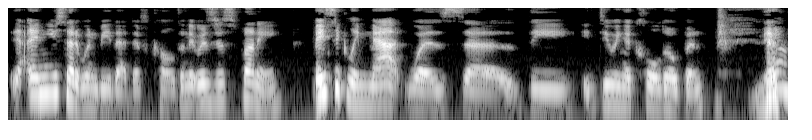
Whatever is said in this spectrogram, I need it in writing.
Yeah, and you said it wouldn't be that difficult, and it was just funny Basically, Matt was uh, the doing a cold open. Yeah.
